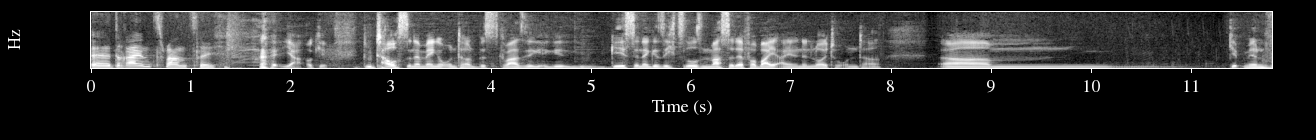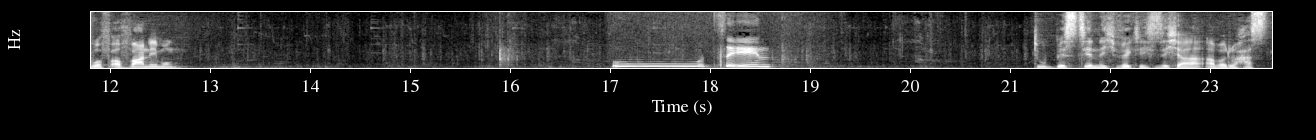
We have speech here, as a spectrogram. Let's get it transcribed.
Äh, 23. ja, okay. Du tauchst in der Menge unter und bist quasi, ge- gehst in der gesichtslosen Masse der vorbeieilenden Leute unter. Ähm, gib mir einen Wurf auf Wahrnehmung. Uh, 10. Du bist dir nicht wirklich sicher, aber du hast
